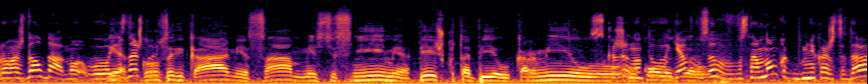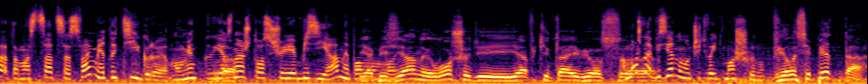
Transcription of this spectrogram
сопровождал, да, но э, я Нет, знаю, с что... грузовиками, сам вместе с ними, печку топил, кормил, Скажи, ну то я делал. в, в основном, как бы мне кажется, да, там ассоциация с вами это тигры. Но мне- я Да. знаю, что у вас еще и обезьяны, И по-моему. обезьяны, и лошади, и я в Китай вез... А можно э, обезьяну научить водить машину? Велосипед, да.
